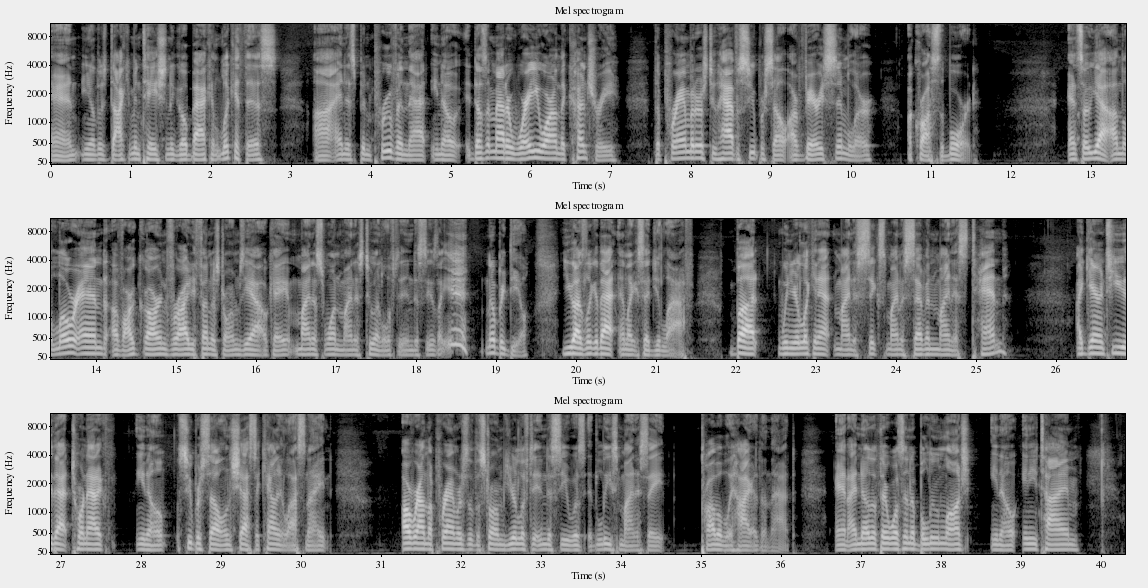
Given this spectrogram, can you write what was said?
And, you know, there's documentation to go back and look at this. Uh, and it's been proven that, you know, it doesn't matter where you are in the country, the parameters to have a supercell are very similar across the board. And so, yeah, on the lower end of our garden variety thunderstorms, yeah, okay, minus one, minus two on lifted indices, like, eh, no big deal. You guys look at that, and like I said, you laugh. But when you're looking at minus six, minus seven, minus 10, I guarantee you that tornadic, you know, supercell in Shasta County last night, around the parameters of the storm, your lifted indice was at least minus eight, probably higher than that. And I know that there wasn't a balloon launch, you know, anytime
